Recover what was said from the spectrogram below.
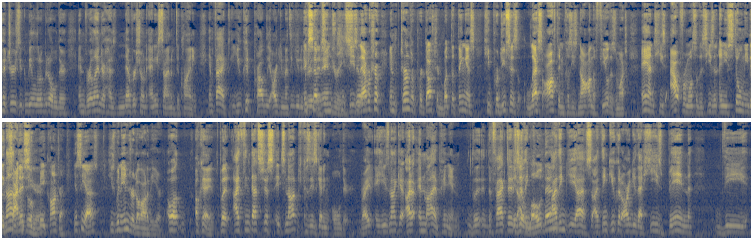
Pitchers, you can be a little bit older, and Verlander has never shown any sign of declining. In fact, you could probably argue, and I think you'd agree Except with this, injury. he's He's, still- never shown in terms of production, but the thing is, he produces less often because he's not on the field as much, and he's out for most of the season, and you still need to sign him to a big contract. Yes, he has. He's been injured a lot of the year. Well, okay, but I think that's just it's not because he's getting older, right? He's not get. I, in my opinion, the the fact is, Is I it think, load then? I think yes. I think you could argue that he's been the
